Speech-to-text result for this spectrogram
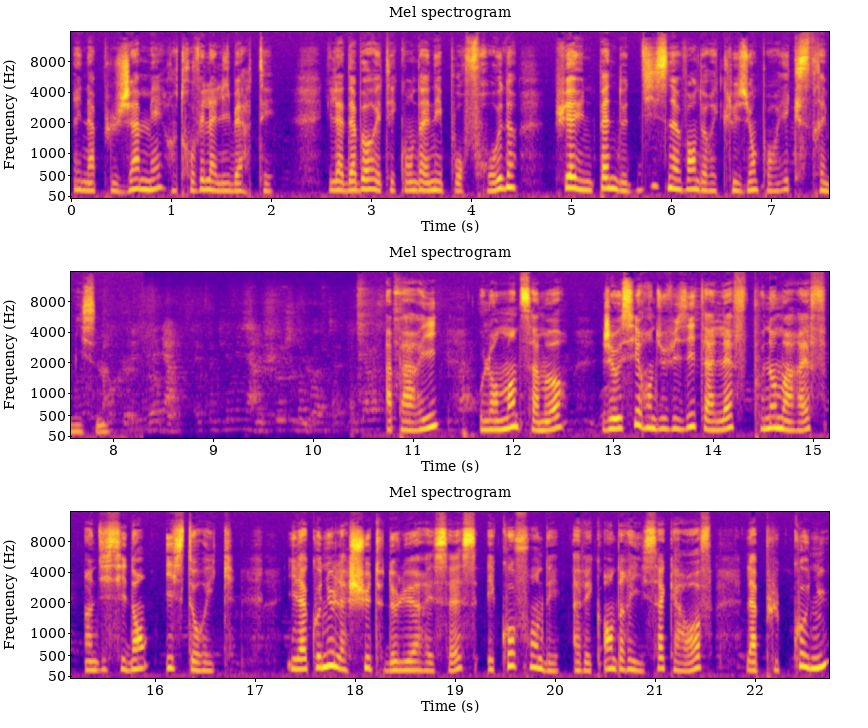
et n'a plus jamais retrouvé la liberté. Il a d'abord été condamné pour fraude, puis à une peine de 19 ans de réclusion pour extrémisme. À Paris, au lendemain de sa mort, j'ai aussi rendu visite à Lev Ponomarev, un dissident historique. Il a connu la chute de l'URSS et cofondé avec Andrei Sakharov la plus connue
